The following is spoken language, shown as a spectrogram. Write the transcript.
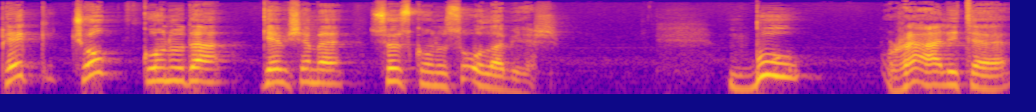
Pek çok konuda gevşeme söz konusu olabilir. Bu realite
